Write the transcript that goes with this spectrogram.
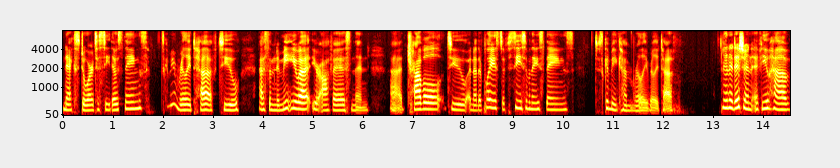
next door to see those things. It's gonna be really tough to ask them to meet you at your office and then uh, travel to another place to see some of these things. Just can become really, really tough. In addition, if you have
